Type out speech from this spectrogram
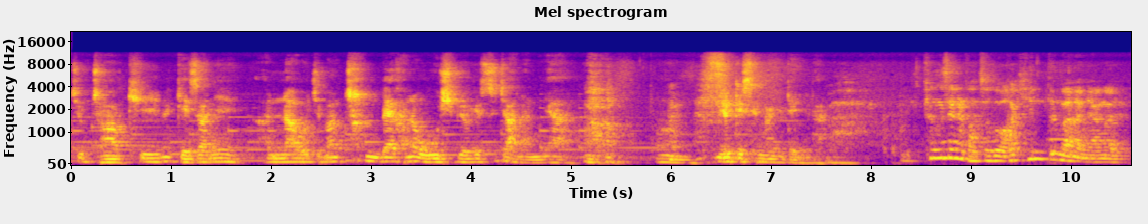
지금 정확히는 계산이 안 나오지만 1150여 개 쓰지 않았냐. 음, 이렇게 생각이 됩니다. 평생을 바쳐서 하기 힘들 만한 양을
